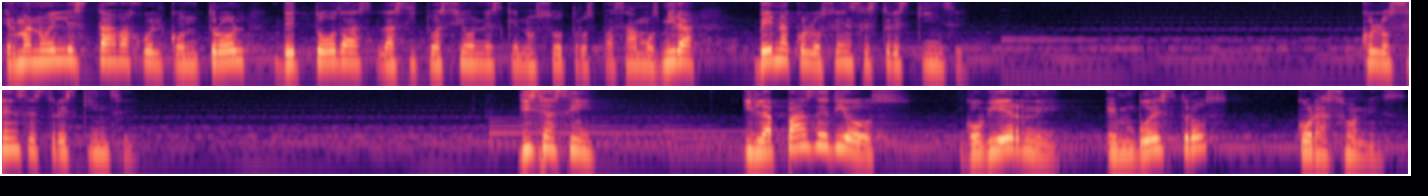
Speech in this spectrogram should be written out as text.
hermano, Él está bajo el control de todas las situaciones que nosotros pasamos. Mira, ven a Colosenses 3.15. Colosenses 3.15. Dice así, y la paz de Dios gobierne en vuestros corazones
